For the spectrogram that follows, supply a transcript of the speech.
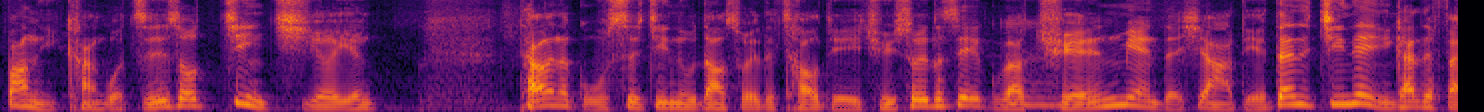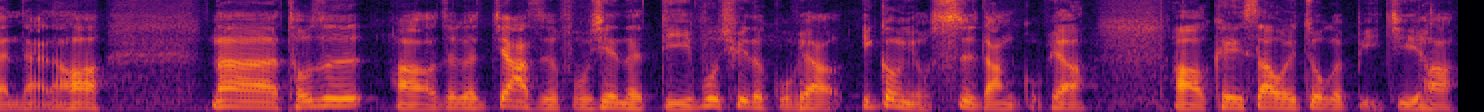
帮你看过，只是说近期而言。台湾的股市进入到所谓的超跌区，所以说这些股票全面的下跌。但是今天已经开始反弹了哈。那投资好这个价值浮现的底部区的股票，一共有四档股票，好可以稍微做个笔记哈。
